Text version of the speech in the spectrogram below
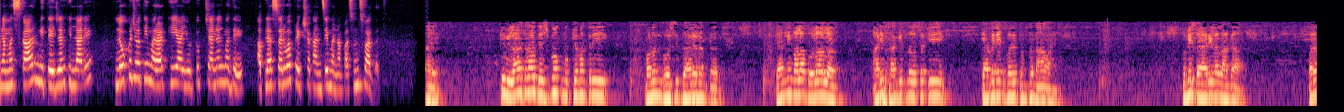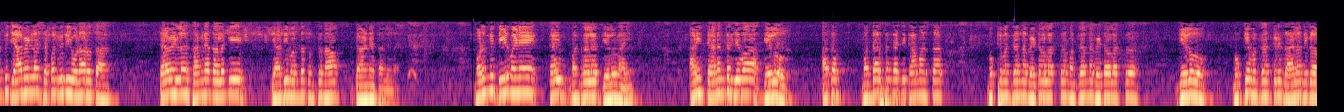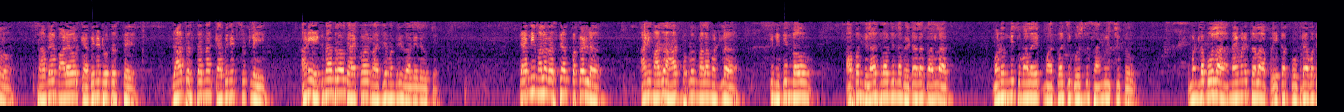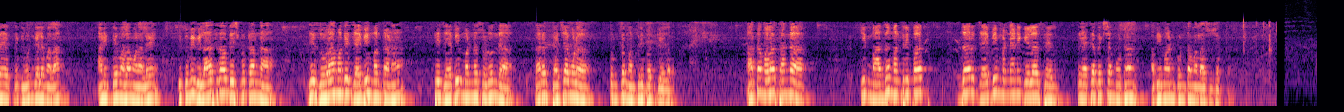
नमस्कार मी तेजल किल्लारे लोकज्योती मराठी या युट्यूब चॅनलमध्ये आपल्या सर्व प्रेक्षकांचे मनापासून स्वागत. आहे. की विलासराव देशमुख मुख्यमंत्री म्हणून घोषित झाल्यानंतर त्यांनी मला बोलावलं आणि सांगितलं होतं की कॅबिनेटमध्ये तुमचं नाव आहे. तुम्ही तयारीला लागा. परंतु ज्या वेळेला शपथविधी होणार होता त्यावेळेला सांगण्यात आलं की यादीमधलं तुमचं नाव गाळण्यात आलेलं आहे. म्हणून मी दीड महिने काही मंत्रालयात गेलो नाही. आणि त्यानंतर जेव्हा गेलो आता मतदारसंघाची कामं असतात. मुख्यमंत्र्यांना भेटावं लागतं मंत्र्यांना भेटावं लागतं. गेलो मुख्यमंत्र्यांकडे जायला निघालो. सहाव्या माळ्यावर कॅबिनेट होत असते. जात असताना कॅबिनेट सुटली. आणि एकनाथराव गायकवाड राज्यमंत्री झालेले होते. त्यांनी मला रस्त्यात पकडलं आणि माझा हात पकडून मला म्हटलं की नितीन भाऊ आपण विलासरावजींना भेटायला चाललात. म्हणून मी तुम्हाला एक महत्वाची गोष्ट सांगू इच्छितो. म्हटलं बोला. नाही म्हणे चला एका कोपऱ्यामध्ये ते घेऊन गेले मला आणि ते मला म्हणाले की तुम्ही विलासराव देशमुखांना जे जोरामध्ये जयभीम म्हणताना ते जयभीम म्हणणं सोडून द्या कारण त्याच्यामुळं तुमचं मंत्रीपद गेलं. आता मला सांगा की माझं मंत्रीपद जर जयभीम म्हणण्याने गेलं असेल तर याच्यापेक्षा मोठा अभिमान कोणता मला असू शकतो?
